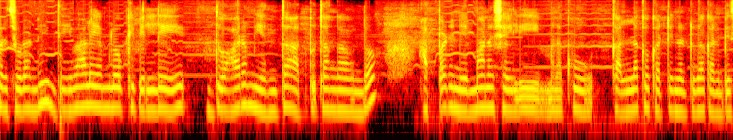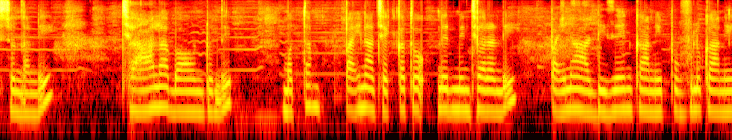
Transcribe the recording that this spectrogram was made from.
ఇక్కడ చూడండి దేవాలయంలోకి వెళ్ళే ద్వారం ఎంత అద్భుతంగా ఉందో అప్పటి నిర్మాణ శైలి మనకు కళ్ళకు కట్టినట్టుగా కనిపిస్తుందండి. చాలా బాగుంటుంది. మొత్తం పైన చెక్కతో నిర్మించారండి. పైన డిజైన్ కానీ పువ్వులు కానీ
